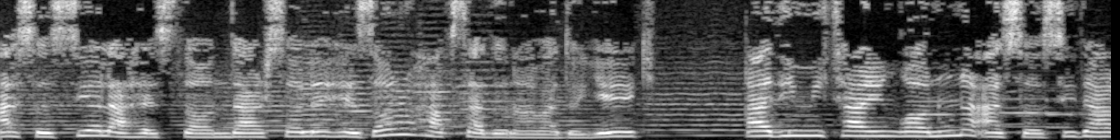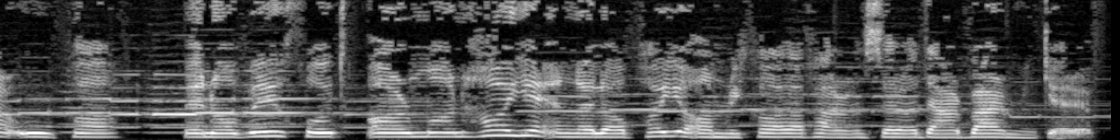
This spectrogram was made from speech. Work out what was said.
اساسی لهستان در سال 1791 قدیمی ترین قانون اساسی در اروپا به نوبه خود آرمانهای انقلابهای آمریکا و فرانسه را در بر می گرفت.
